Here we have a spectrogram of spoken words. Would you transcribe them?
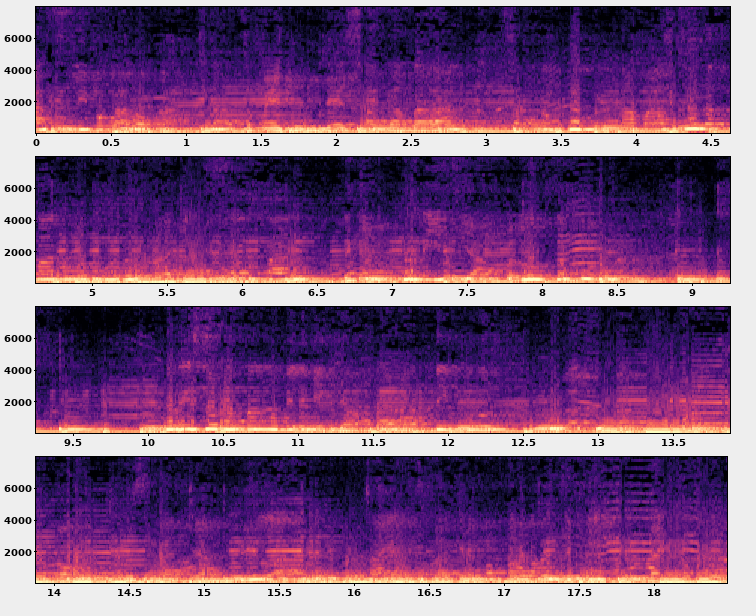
asli Pekalongan. Saat semedi di desa Gambaran, sang empu bernama Suratman membunuh raja setan dengan keris yang belum sempurna. Keris Suratman memiliki gambaran timbul bulat-bulat, dan kuno, sepanjang bila dipercaya sebagai pembawa rezeki dan kebenaran.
